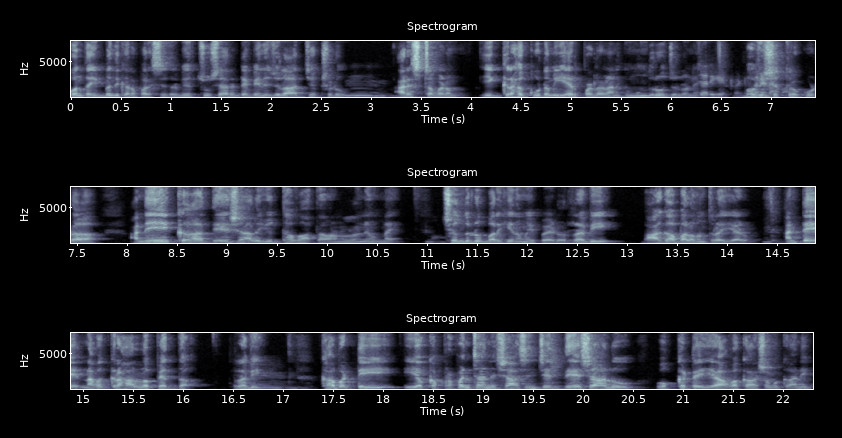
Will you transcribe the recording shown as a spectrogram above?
కొంత ఇబ్బందికర పరిస్థితులు మీరు చూశారంటే వెనుజులా అధ్యక్షుడు. అరెస్ట్ అవ్వడం ఈ గ్రహ కూటమి ఏర్పడడానికి ముందు రోజుల్లోనే భవిష్యత్తులో కూడా అనేక దేశాలు యుద్ధ వాతావరణంలోనే ఉన్నాయి. చంద్రుడు బలహీనమైపోయాడు రవి బాగా బలవంతుడయ్యాడు. అంటే నవగ్రహాల్లో పెద్ద రవి. కాబట్టి ఈ యొక్క ప్రపంచాన్ని శాసించే దేశాలు ఒక్కటయ్యే అవకాశము కానీ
